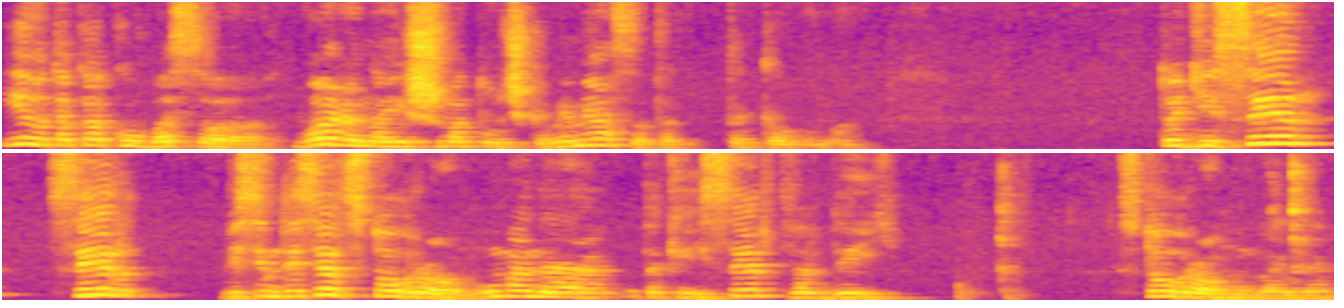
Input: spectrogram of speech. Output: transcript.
і отака ковбаса, варена із шматочками м'яса, так, така вона. Тоді сир, сир 80-100 грам. У мене такий сир твердий. 100 грам у мене.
